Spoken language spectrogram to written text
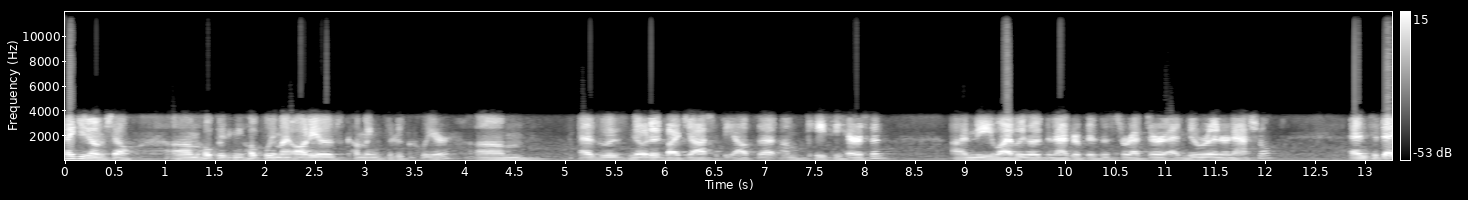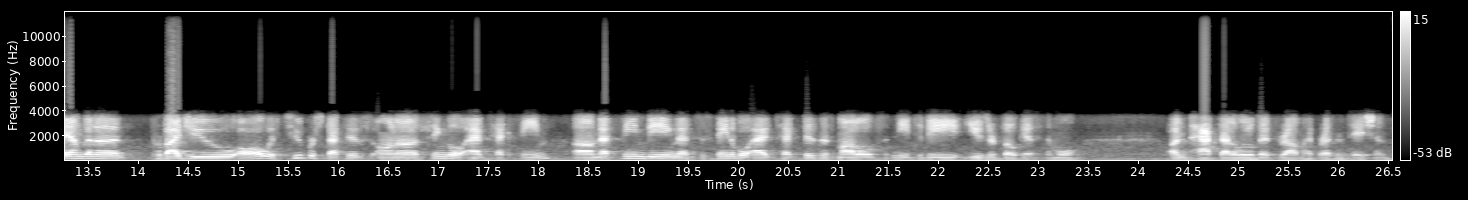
Thank you, Jean-Michel. Um, hopefully, hopefully my audio is coming through clear. Um, as was noted by Josh at the outset, I'm Casey Harrison. I'm the Livelihoods and Agribusiness Director at Nuru International. And today I'm going to provide you all with two perspectives on a single ag tech theme. Um, that theme being that sustainable ag tech business models need to be user focused, and we'll unpack that a little bit throughout my presentation.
